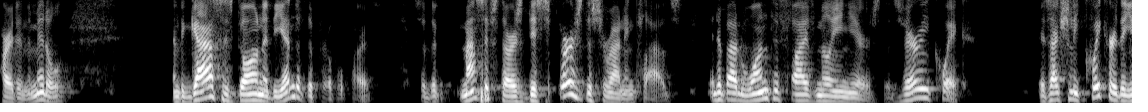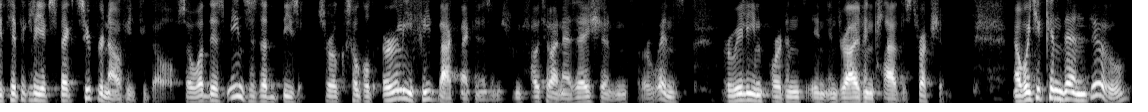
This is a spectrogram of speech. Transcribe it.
part in the middle. And the gas is gone at the end of the purple part. So the massive stars disperse the surrounding clouds in about one to five million years. That's very quick. It's actually quicker than you typically expect supernovae to go off. So what this means is that these so-called early feedback mechanisms from photoionization and stellar winds are really important in, in driving cloud destruction. Now, what you can then do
